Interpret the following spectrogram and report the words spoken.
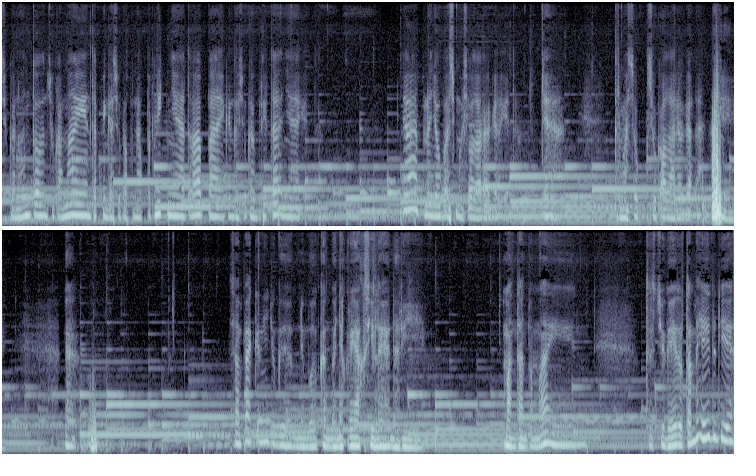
suka nonton suka main tapi nggak suka pernah perniknya atau apa ya kan nggak suka beritanya gitu. Ya pernah coba semua olahraga gitu. Ya termasuk suka olahraga lah nah sampai akhirnya juga menimbulkan banyak reaksi lah ya dari mantan pemain. Terus juga itu tapi ya itu dia.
